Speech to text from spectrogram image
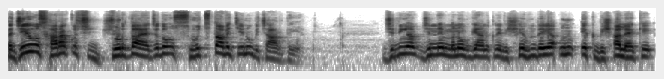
ਤਾਂ ਜੇ ਉਹ ਸਾਰਾ ਕੁਝ ਜੁੜਦਾ ਹੈ, ਜਦੋਂ ਸਮੁੱਚਤਾ ਵਿੱਚ ਇਹਨੂੰ ਵਿਚਾਰਦੇ ਆ, ਜਿੰਨੀਆਂ, ਜਿੰਨੇ ਮਨੋਵਿਗਿਆਨਕ ਦੇ ਵਿਸ਼ੇ ਹੁੰਦੇ ਆ, ਉਹਨੂੰ ਇੱਕ ਵਿਸ਼ਾ ਲੈ ਕੇ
